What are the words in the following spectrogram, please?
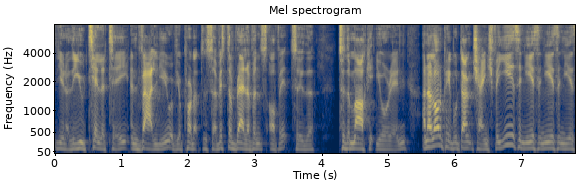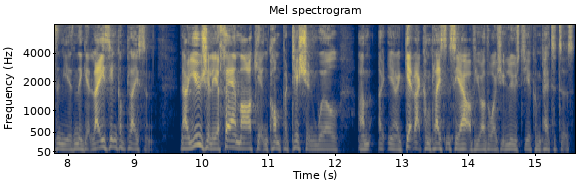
you know, the utility and value of your product and service, the relevance of it to the to the market you're in. And a lot of people don't change for years and years and years and years and years, and they get lazy and complacent. Now, usually a fair market and competition will um, uh, you know, get that complacency out of you, otherwise you lose to your competitors.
